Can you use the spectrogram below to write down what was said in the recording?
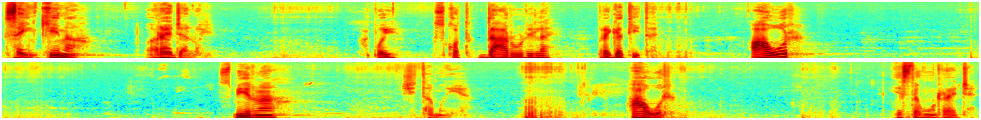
Se închină regelui. Apoi scot darurile pregătite. Aur, smirna și tămâie. Aur este un rege.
